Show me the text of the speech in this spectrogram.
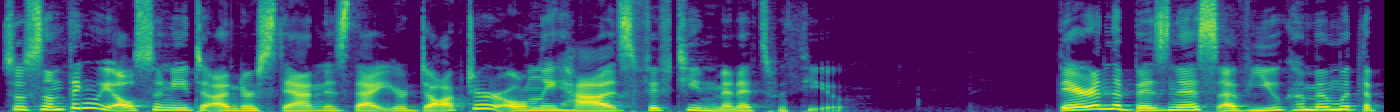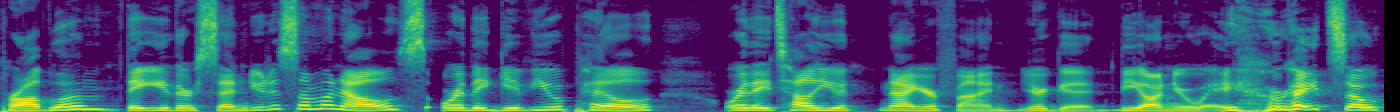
So, something we also need to understand is that your doctor only has 15 minutes with you. They're in the business of you come in with the problem, they either send you to someone else or they give you a pill or they tell you now you're fine. You're good. Be on your way. Right? So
